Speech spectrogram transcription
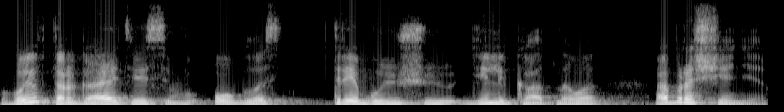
Вы вторгаетесь в область, требующую деликатного обращения.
